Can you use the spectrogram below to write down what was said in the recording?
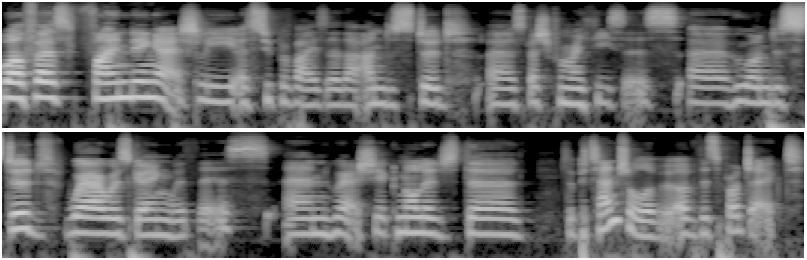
well, first finding actually a supervisor that understood, uh, especially for my thesis, uh, who understood where I was going with this and who actually acknowledged the the potential of, of this project.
